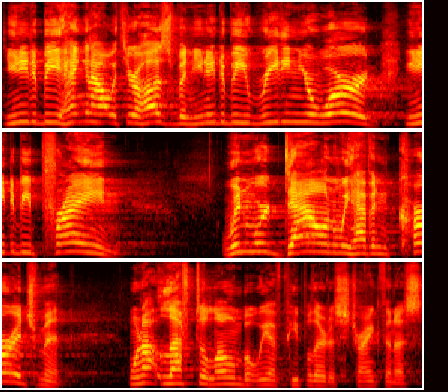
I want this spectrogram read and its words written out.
You need to be hanging out with your husband. You need to be reading your word. You need to be praying when we're down, we have encouragement. We're not left alone, but we have people there to strengthen us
